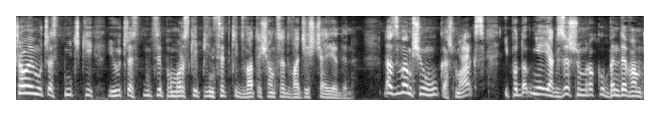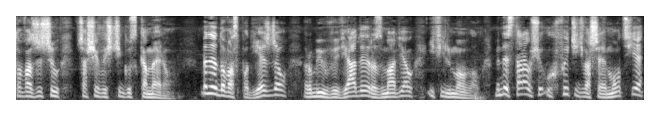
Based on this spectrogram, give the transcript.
Czołem uczestniczki i uczestnicy Pomorskiej 500 2021. Nazywam się Łukasz Marks i podobnie jak w zeszłym roku będę Wam towarzyszył w czasie wyścigu z kamerą. Będę do Was podjeżdżał, robił wywiady, rozmawiał i filmował. Będę starał się uchwycić Wasze emocje,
